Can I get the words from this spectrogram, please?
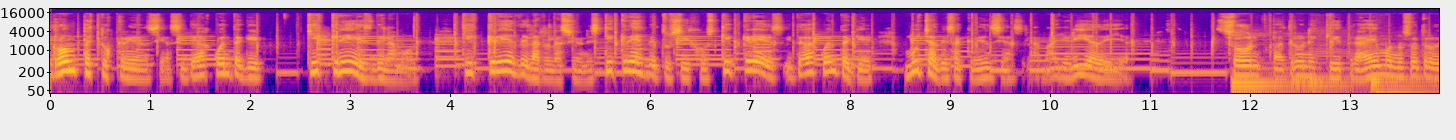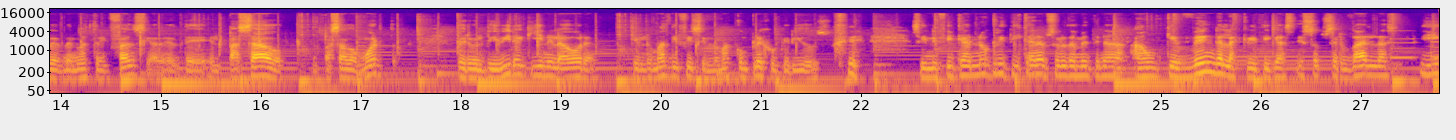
rompes tus creencias, si te das cuenta que, ¿qué crees del amor? ¿Qué crees de las relaciones? ¿Qué crees de tus hijos? ¿Qué crees? Y te das cuenta que muchas de esas creencias, la mayoría de ellas, son patrones que traemos nosotros desde nuestra infancia, desde el pasado, el pasado muerto. Pero el vivir aquí en el ahora, que es lo más difícil, lo más complejo, queridos, significa no criticar absolutamente nada, aunque vengan las críticas, es observarlas y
